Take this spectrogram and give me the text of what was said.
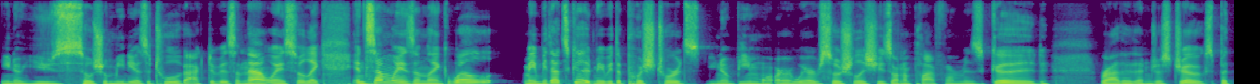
you know, use social media as a tool of activism that way. So, like, in some ways, I'm like, well, maybe that's good. Maybe the push towards, you know, being more aware of social issues on a platform is good rather than just jokes. But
